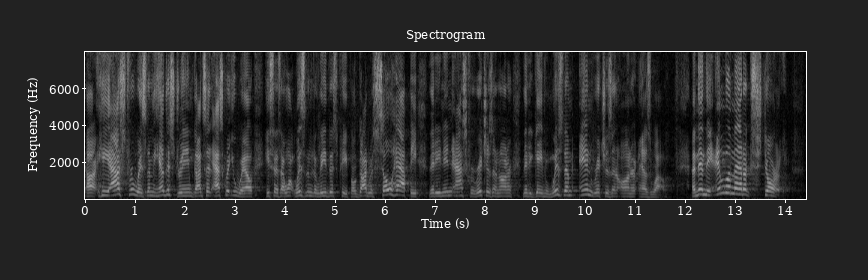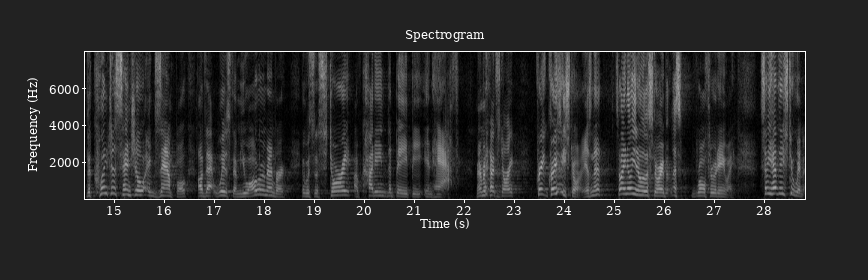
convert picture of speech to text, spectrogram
Uh, he asked for wisdom. He had this dream. God said, Ask what you will. He says, I want wisdom to lead this people. God was so happy that he didn't ask for riches and honor, that he gave him wisdom and riches and honor as well. And then the emblematic story, the quintessential example of that wisdom, you all remember, it was the story of cutting the baby in half. Remember that story? Cra- crazy story, isn't it? So I know you know the story, but let's roll through it anyway. So you have these two women.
